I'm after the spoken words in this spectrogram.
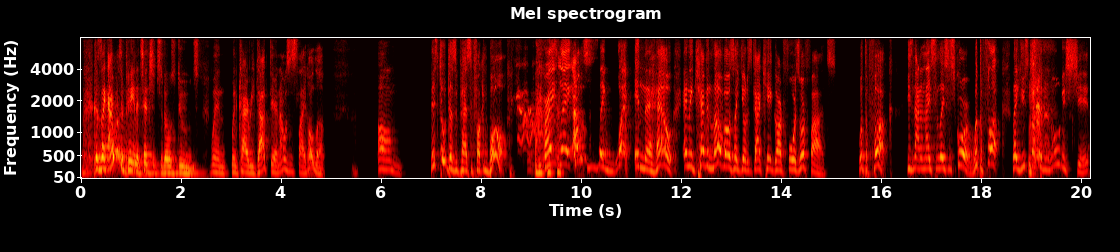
because like I wasn't paying attention to those dudes when when Kyrie got there, and I was just like, hold up, um, this dude doesn't pass the fucking ball, right? like I was like, what in the hell? And then Kevin Love, I was like, yo, this guy can't guard fours or fives. What the fuck? He's not an isolation scorer. What the fuck? Like you start to notice shit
